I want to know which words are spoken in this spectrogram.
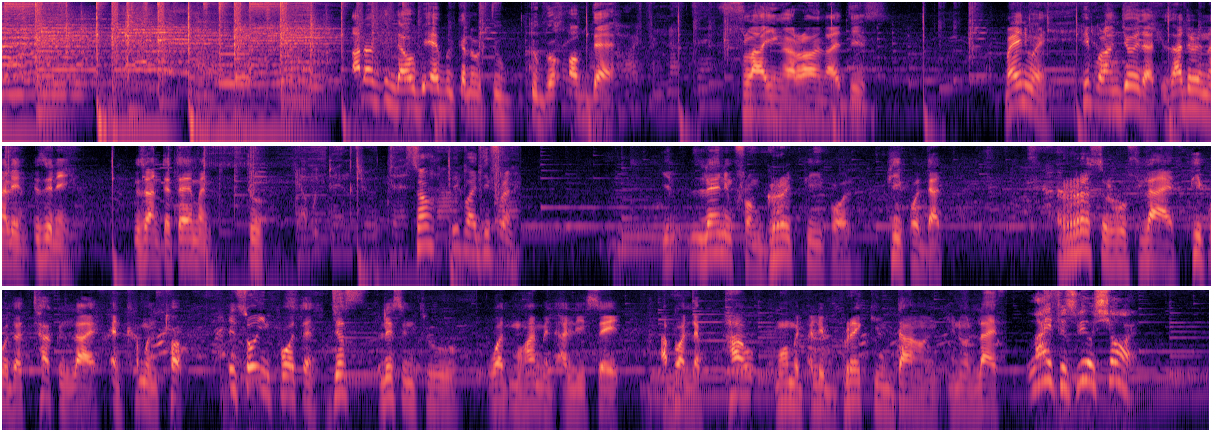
I don't think that will be able kind of, to, to go up there, flying around like this. But anyway, people enjoy that. It's adrenaline, isn't it? It's entertainment too. So people are different. You're learning from great people, people that wrestle with life, people that tackle life and come and talk. It's so important. Just listen to what Muhammad Ali said about like how Muhammad Ali breaking down, you know, life. Life is real short.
